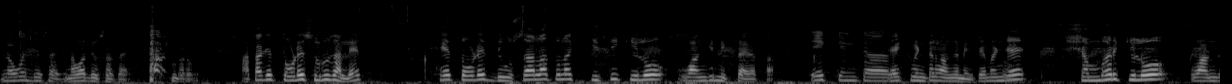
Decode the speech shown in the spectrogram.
नव्वद दिवसाचा नव्वद दिवसाचा आहे. बरोबर. आता जे तोडे सुरू झालेत हे तोडे दिवसाला तुला किती किलो वांगी निघत आहेत आता? एक क्विंटल. एक क्विंटल वांग निघते म्हणजे शंभर किलो वांग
